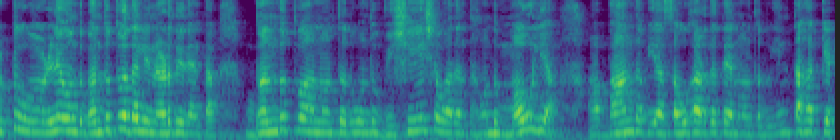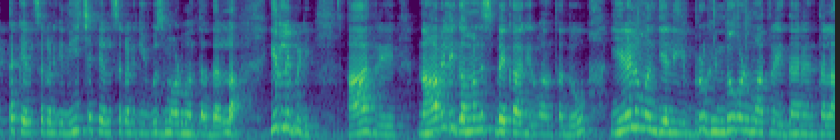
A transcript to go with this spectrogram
ಒಟ್ಟು ಒಳ್ಳೆ ಒಂದು ಬಂಧುತ್ವದಲ್ಲಿ ನಡೆದಿದೆ ಅಂತ. ಬಂಧುತ್ವ ಅನ್ನುವಂಥದ್ದು ಒಂದು ವಿಶೇಷವಾದಂತಹ ಒಂದು ಮೌಲ್ಯ, ಆ ಬಾಂಧವ್ಯ, ಸೌಹಾರ್ದತೆ ಅನ್ನುವಂಥದ್ದು. ಇಂತಹ ಕೆಟ್ಟ ಕೆಲಸಗಳಿಗೆ, ನೀಚ ಕೆಲಸಗಳಿಗೆ ಯೂಸ್ ಮಾಡುವಂಥದ್ದಲ್ಲ. ಇರಲಿ ಬಿಡಿ. ಆದರೆ ನಾವಿಲ್ಲಿ ಗಮನಿಸಬೇಕಾದ ಗಮನಿಸಬೇಕಾಗಿರುವಂಥದ್ದು ಏಳು ಮಂದಿಯಲ್ಲಿ ಇಬ್ರು ಹಿಂದೂಗಳು ಮಾತ್ರ ಇದ್ದಾರೆ ಅಂತಲ್ಲ.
